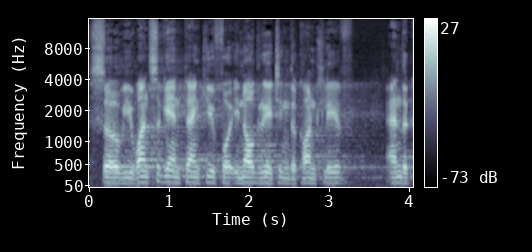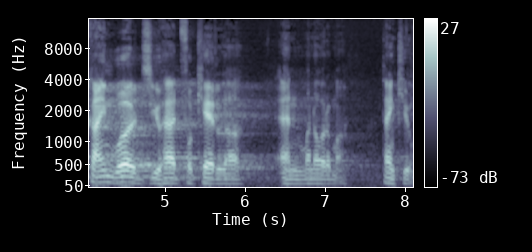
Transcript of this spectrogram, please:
So we once again thank you for inaugurating the conclave and the kind words you had for Kerala and Manorama. Thank you.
